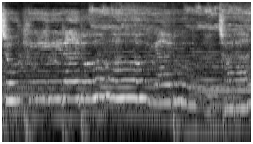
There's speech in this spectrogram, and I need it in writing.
চোখের আরও আরও ছড়া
